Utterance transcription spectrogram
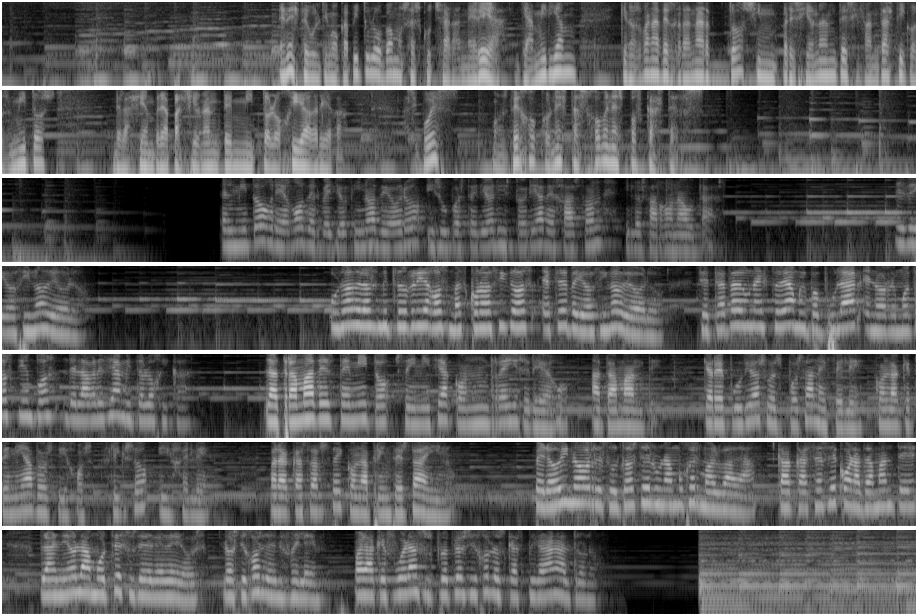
En este último capítulo vamos a escuchar a Nerea y a Miriam que nos van a desgranar dos impresionantes y fantásticos mitos de la siempre apasionante mitología griega. Así pues, os dejo con estas jóvenes podcasters. El mito griego del vellocino de oro y su posterior historia de Jasón y los argonautas. El vellocino de oro. Uno de los mitos griegos más conocidos es el vellocino de oro. Se trata de una historia muy popular en los remotos tiempos de la Grecia mitológica. La trama de este mito se inicia con un rey griego, Atamante, que repudió a su esposa Nefele, con la que tenía dos hijos, Frixo y Gelé, para casarse con la princesa Ino. Pero Ino resultó ser una mujer malvada, que al casarse con Atamante planeó la muerte de sus herederos, los hijos de Nefele, para que fueran sus propios hijos los que aspiraran al trono.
